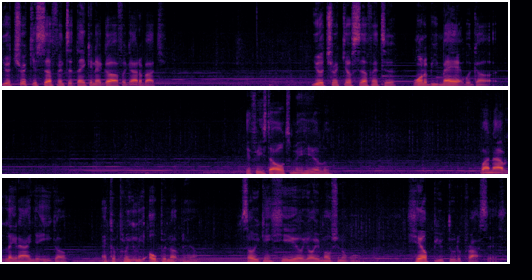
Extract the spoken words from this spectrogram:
you'll trick yourself into thinking that God forgot about you. You'll trick yourself into want to be mad with God. If he's the ultimate healer, why not lay down your ego and completely open up to him so he can heal your emotional wound, help you through the process?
